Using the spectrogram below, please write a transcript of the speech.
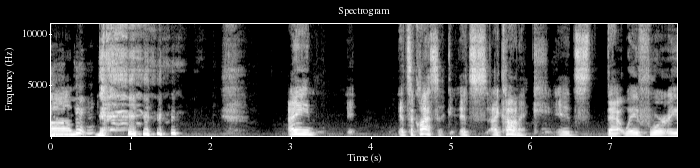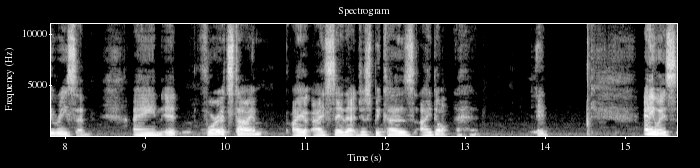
um, I mean, it- it's a classic. It's iconic. It's that way for a reason. I mean, it for its time. I, I say that just because I don't. Anyways,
